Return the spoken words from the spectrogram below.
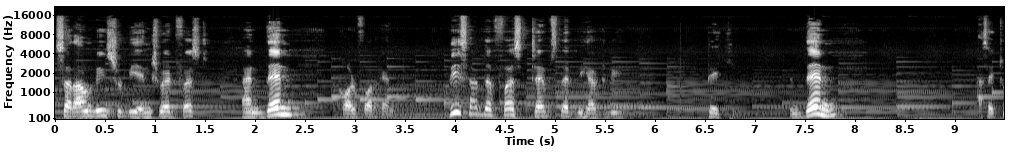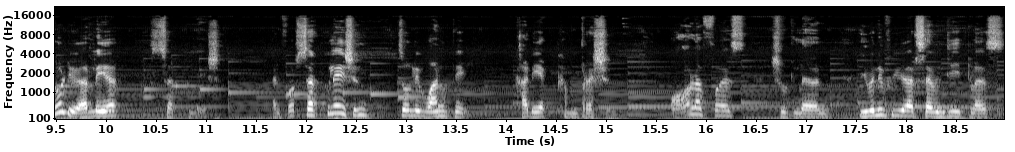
surroundings should be ensured first and then call for help. These are the first steps that we have to be taking. And then, as I told you earlier, circulation. And for circulation, it's only one thing cardiac compression. All of us should learn, even if you are 70 plus,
